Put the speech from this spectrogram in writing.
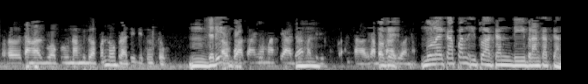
uh, tanggal 26 itu penuh berarti ditutup. Hmm, jadi kalau kuotanya masih ada hmm. masih dibuka tanggal sampai okay. tanggal 26. Mulai kapan itu akan diberangkatkan?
